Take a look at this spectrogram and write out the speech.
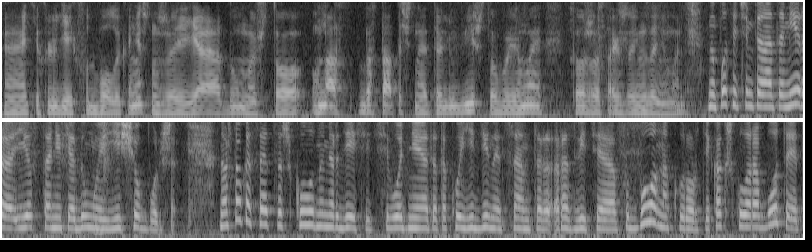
э, этих людей к футболу. И, конечно же, я думаю, что у нас достаточно этой любви, чтобы и мы тоже также им занимались. Но после чемпионата мира ее станет, я думаю, еще больше. Ну а что касается школы номер 10, сегодня это такой единый центр развития футбола на курорте. Как школа работает?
